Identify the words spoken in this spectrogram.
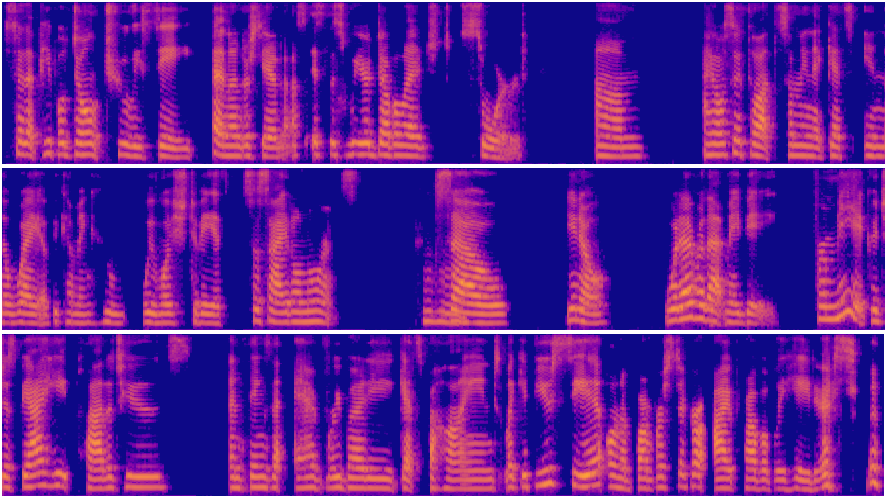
so that people don't truly see and understand us. It's this weird double edged sword. Um, I also thought something that gets in the way of becoming who we wish to be is societal norms. Mhm. So, you know, whatever that may be. For me, it could just be I hate platitudes and things that everybody gets behind. Like if you see it on a bumper sticker, I probably hate it.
